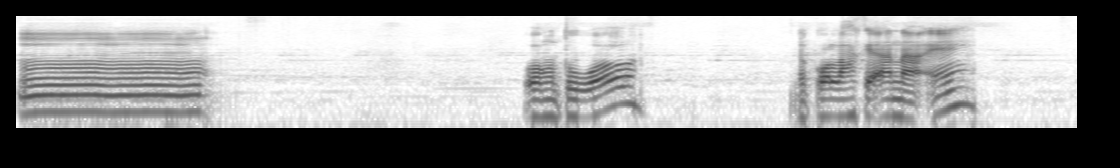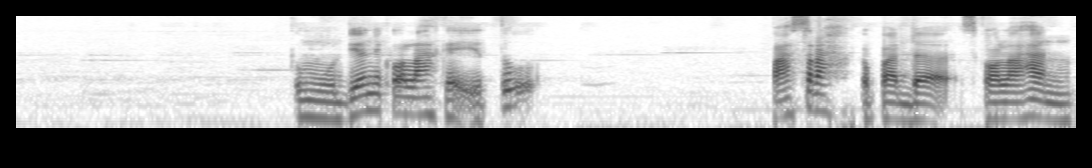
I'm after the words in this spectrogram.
hmm, tua nyekolah ke anaknya kemudian sekolah kayak itu pasrah kepada sekolahan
